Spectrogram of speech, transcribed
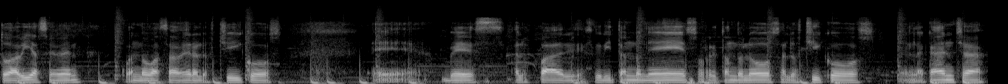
todavía se ven cuando vas a ver a los chicos, eh, ves a los padres gritándoles o retándolos a los chicos en la cancha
